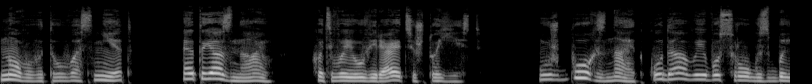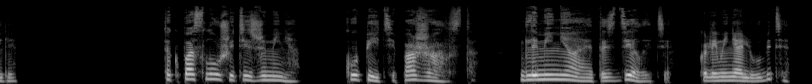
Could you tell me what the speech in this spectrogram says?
Нового-то у вас нет. Это я знаю, хоть вы и уверяете, что есть. Уж бог знает, куда вы его с рук сбыли. Так послушайтесь же меня. Купите, пожалуйста. Для меня это сделайте. Коли меня любите,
